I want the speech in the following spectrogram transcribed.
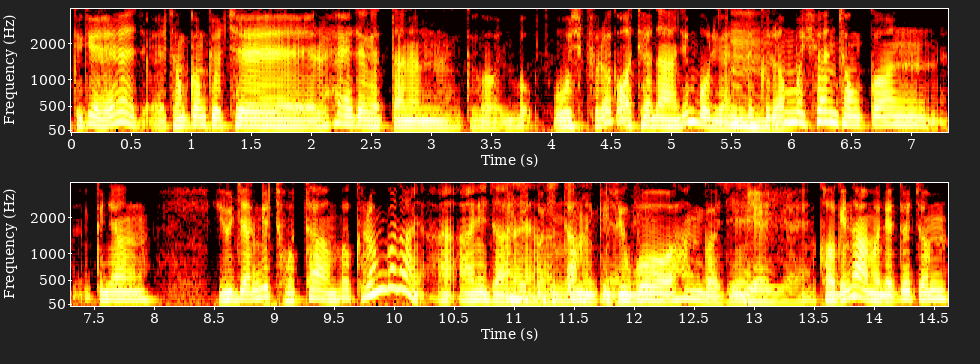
그게 정권 교체를 해야 되겠다는 그거 뭐 50%가 어떻게 나는지 모르겠는데 음. 그런 뭐현 정권 그냥 유지하는 게 좋다 뭐 그런 건 아니, 아니잖아요. 좀 이렇게 예. 유보한 거지. 예, 예. 거기는 아무래도 좀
